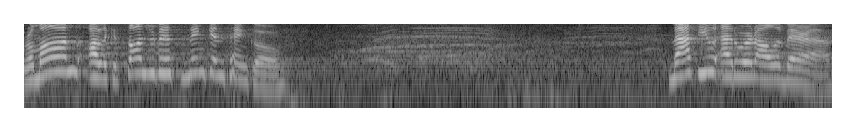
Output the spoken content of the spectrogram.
Roman Alexandrovich Ninkentenko. Matthew Edward Oliveira.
